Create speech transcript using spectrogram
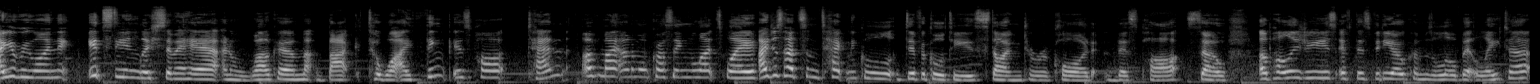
Hi everyone, it's the English Simmer here and welcome back to what I think is part 10 of my Animal Crossing Let's Play. I just had some technical difficulties starting to record this part, so apologies if this video comes a little bit later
